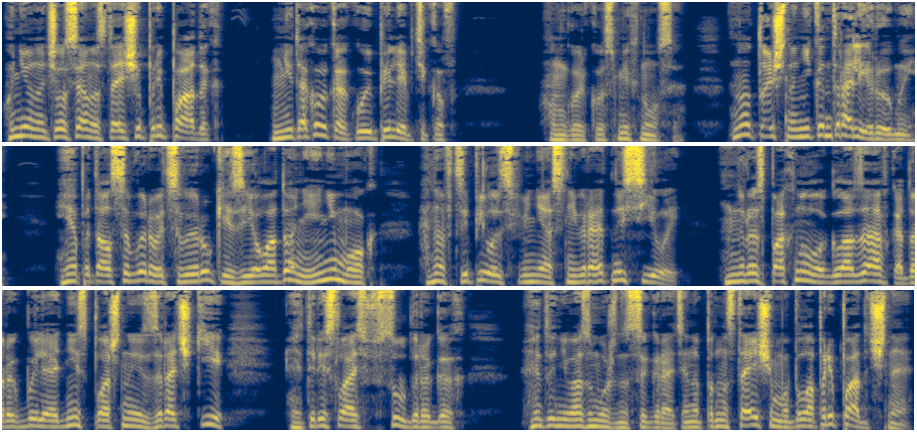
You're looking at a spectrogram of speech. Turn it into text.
У нее начался настоящий припадок. Не такой, как у эпилептиков. Он горько усмехнулся. «Но точно неконтролируемый. Я пытался вырвать свои руки из ее ладони и не мог. Она вцепилась в меня с невероятной силой. Распахнула глаза, в которых были одни сплошные зрачки, и тряслась в судорогах. Это невозможно сыграть. Она по-настоящему была припадочная».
